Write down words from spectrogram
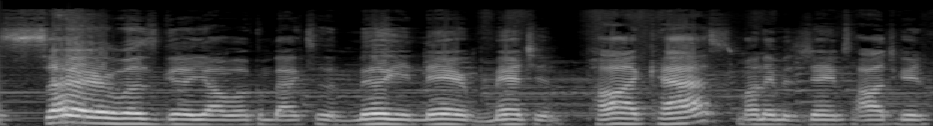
Yes, sir. What's good, y'all? Welcome back to the Millionaire Mansion podcast. My name is James Hodgkin.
